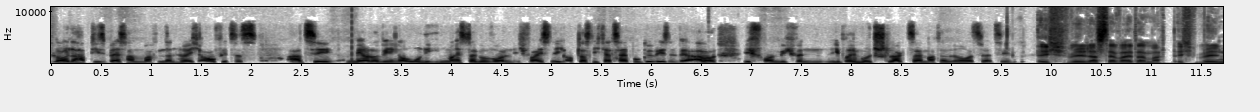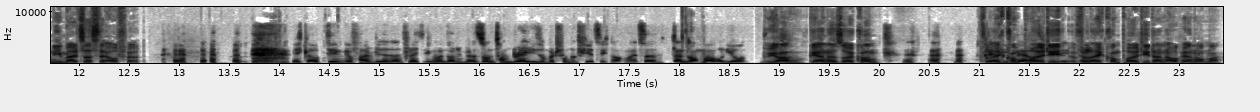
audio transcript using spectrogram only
Leute habe, die es besser machen, dann höre ich auf. Jetzt ist AC mehr oder weniger ohne ihn Meister geworden. Ich weiß nicht, ob das nicht der Zeitpunkt gewesen wäre. Aber ich freue mich, wenn Ibrahimovic Schlagzeilen macht, dann immer was zu erzählen. Ich will, dass der weitermacht. Ich will niemals, dass er aufhört. ich glaube, dem gefallen wir dann vielleicht irgendwann doch nicht mehr. So ein Tom Brady, so mit 45 noch, meinst du? Dann nochmal Union. Ja, gerne, soll kommen. vielleicht, kommt Polti, vielleicht kommt Polti dann auch ja nochmal.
